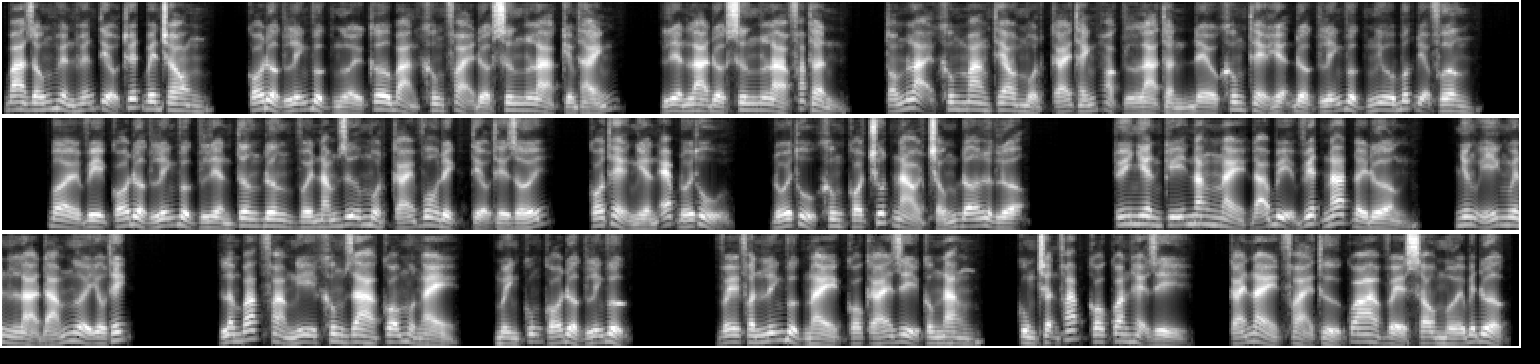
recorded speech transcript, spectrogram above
Ba giống huyền huyễn tiểu thuyết bên trong, có được lĩnh vực người cơ bản không phải được xưng là kiếm thánh, liền là được xưng là pháp thần, tóm lại không mang theo một cái thánh hoặc là thần đều không thể hiện được lĩnh vực như bức địa phương. Bởi vì có được lĩnh vực liền tương đương với nắm giữ một cái vô địch tiểu thế giới, có thể nghiền ép đối thủ, đối thủ không có chút nào chống đỡ lực lượng. Tuy nhiên kỹ năng này đã bị viết nát đầy đường, nhưng ý nguyên là đám người yêu thích. Lâm Bác Phàm nghĩ không ra có một ngày, mình cũng có được lĩnh vực. Về phần lĩnh vực này có cái gì công năng, cùng trận pháp có quan hệ gì, cái này phải thử qua về sau mới biết được.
